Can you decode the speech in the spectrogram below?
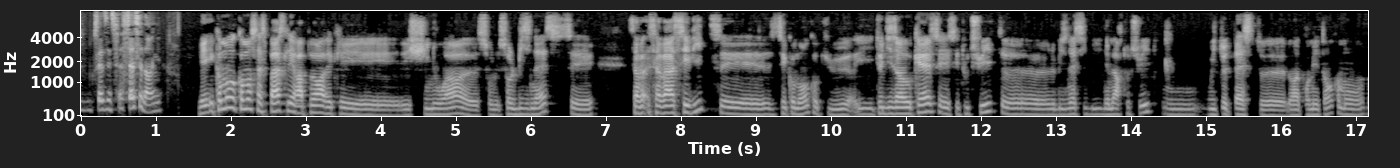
Donc ça, c'est dingue. Et comment comment ça se passe les rapports avec les, les Chinois euh, sur le sur le business? C'est ça va ça va assez vite? C'est comment quand tu ils te disent un OK, c'est c'est tout de suite. Euh, le business il, démarre tout de suite? Ou, ou ils te testent euh, dans un premier temps? Comment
